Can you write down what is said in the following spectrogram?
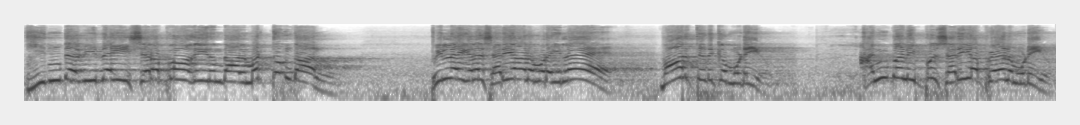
இந்த விதை சிறப்பாக இருந்தால் மட்டும்தான் பிள்ளைகளை சரியான முறையில் வார்த்தெடுக்க முடியும். அன்பளிப்பு சரியா பேண முடியும்.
